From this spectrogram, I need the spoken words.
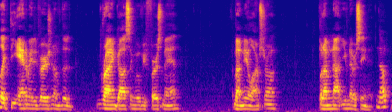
like the animated version of the Ryan Gosling movie First Man about Neil Armstrong. But I'm not. You've never seen it. nope.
